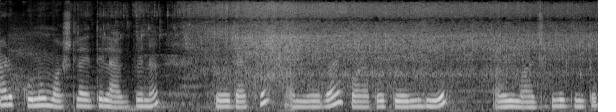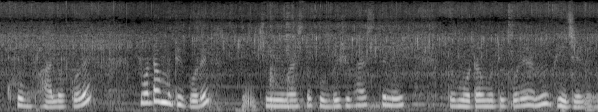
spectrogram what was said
আর কোনো মশলা এতে লাগবে না। তো দেখো, আমি এবার কড়াতে তেল দিয়ে আমি মাছগুলো কিন্তু খুব ভালো করে, মোটামুটি করে, চিংড়ি মাছ তো খুব বেশি ভাজতে নেই, তো মোটামুটি করে আমি ভেজে নেব।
